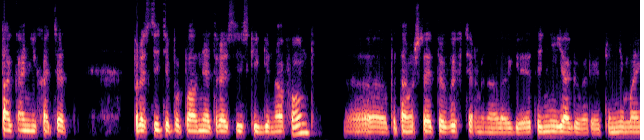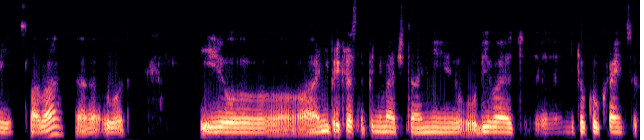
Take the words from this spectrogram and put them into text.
так они хотят, простите, пополнять российский генофонд, Э, потому что это в их терминологии, это не я говорю, это не мои слова, э, вот. И они прекрасно понимают, что они убивают э, не только украинцев,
